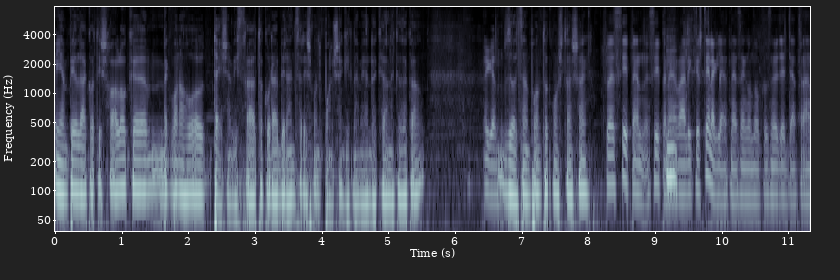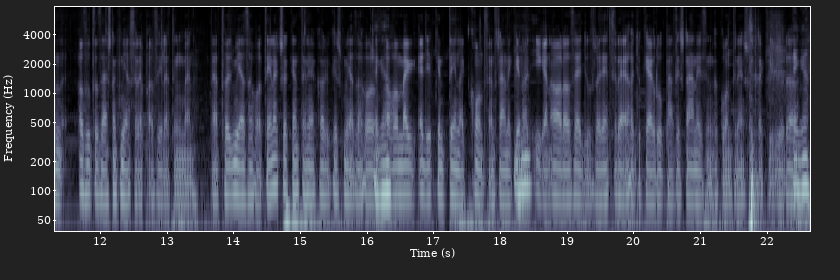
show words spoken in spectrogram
ilyen példákat is hallok, meg van, ahol teljesen visszaállt a korábbi rendszer, és mond pont senkit nem érdekelnek ezek a igen. zöld szempontok mostanság. Szóval ez szépen, szépen hmm. elválik, és tényleg lehetne ezen gondolkozni, hogy egyáltalán az utazásnak mi a szerepe az életünkben. Tehát, hogy mi az, ahol tényleg csökkenteni akarjuk, és mi az, ahol, ahol meg egyébként tényleg koncentrálni kéne, hmm. hogy igen, arra az egy útra, hogy egyszer elhagyjuk Európát, és ránézünk a kontinensünkre kívülről. Igen.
